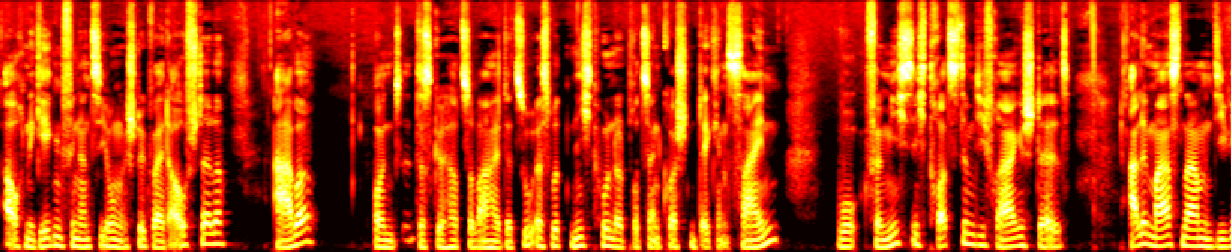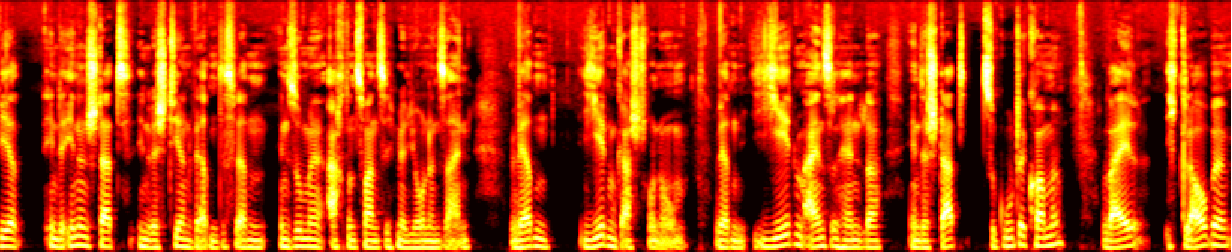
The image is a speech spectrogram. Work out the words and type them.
auch eine Gegenfinanzierung ein Stück weit aufstellen, aber, und das gehört zur Wahrheit dazu, es wird nicht 100% kostendeckend sein, wo für mich sich trotzdem die Frage stellt, alle Maßnahmen, die wir in der Innenstadt investieren werden, das werden in Summe 28 Millionen sein, werden jedem Gastronom, werden jedem Einzelhändler in der Stadt zugutekommen, weil ich glaube,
